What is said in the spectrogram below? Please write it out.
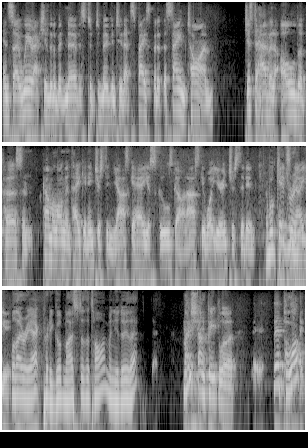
And so we're actually a little bit nervous to, to move into that space. But at the same time, just to have an older person come along and take an interest in you, ask you how your school's going, ask you what you're interested in, Well, kids to re- know you. will they react pretty good most of the time when you do that? most young people are they're polite.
